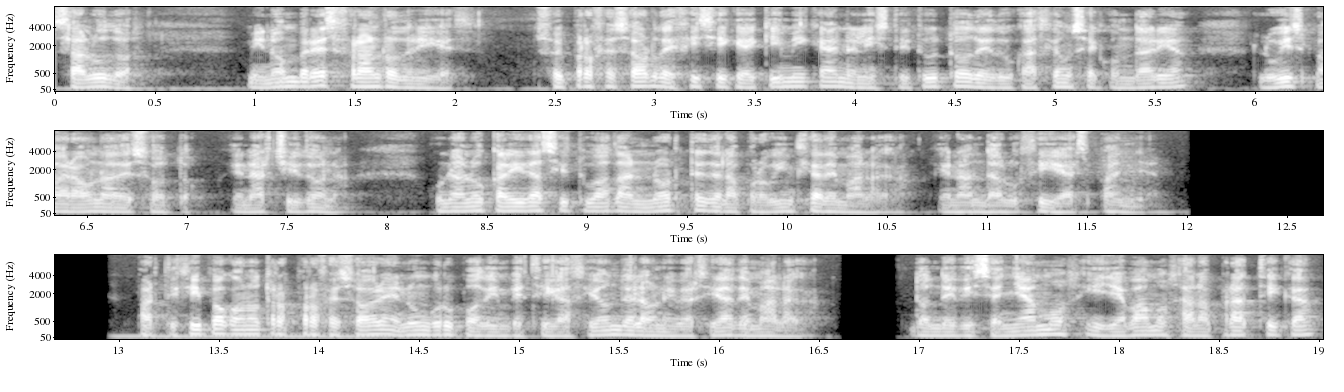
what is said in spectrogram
Saludos, mi nombre es Fran Rodríguez. Soy profesor de Física y Química en el Instituto de Educación Secundaria Luis Barahona de Soto, en Archidona, una localidad situada al norte de la provincia de Málaga, en Andalucía, España. Participo con otros profesores en un grupo de investigación de la Universidad de Málaga, donde diseñamos y llevamos a la práctica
